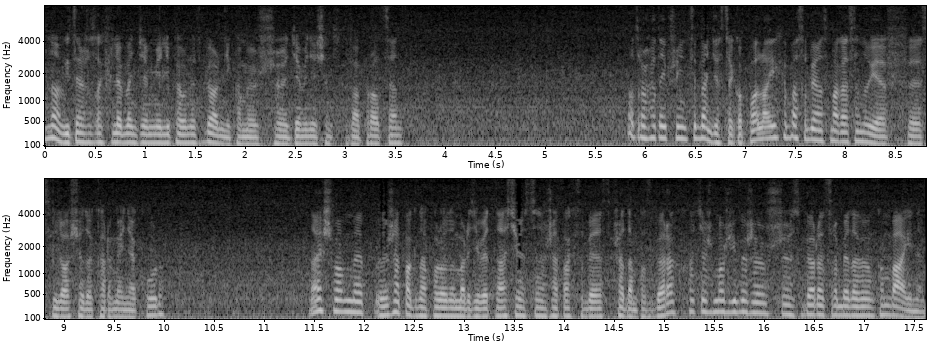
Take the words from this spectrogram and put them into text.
No widzę, że za chwilę będziemy mieli pełny zbiornik, mamy już e, 92%. No trochę tej pszenicy będzie z tego pola i chyba sobie ją zmagazynuję w e, silosie do karmienia kur. No jeszcze mamy rzepak na polu numer 19, więc ten rzepak sobie sprzedam po zbiorach, chociaż możliwe, że już zbiorę zrobię nowym kombajnem.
